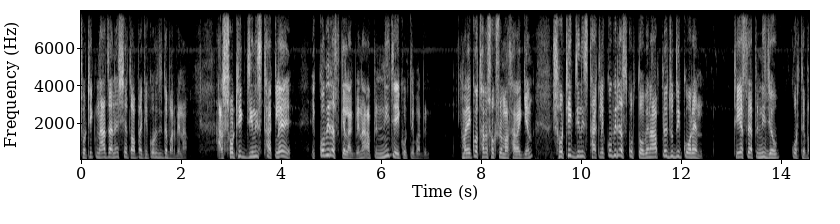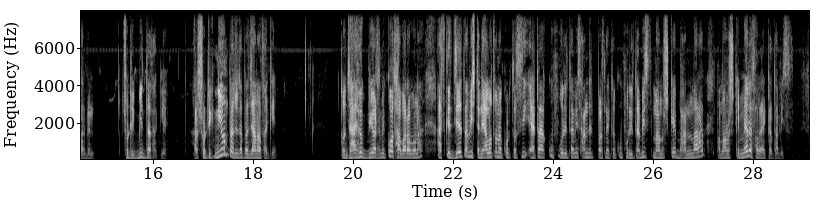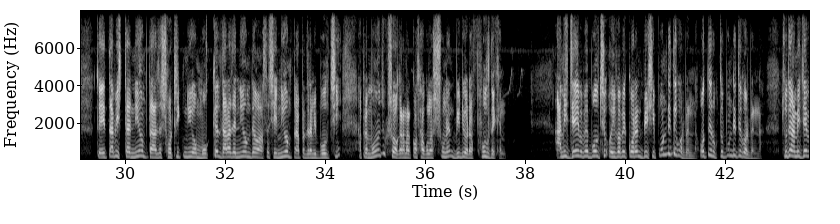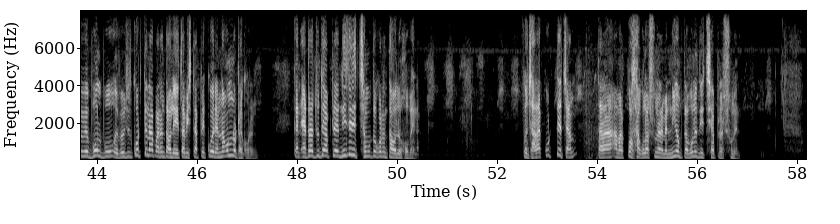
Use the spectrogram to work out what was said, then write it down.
সঠিক না জানে সে তো আপনাকে করে দিতে পারবে না। আর সঠিক জিনিস থাকলে এই কবিরাজকে লাগবে না, আপনি নিজেই করতে পারবেন। আমার এই কথাটা সবসময় মাথা রাখেন, সঠিক জিনিস থাকলে কবিরাজ করতে হবে না, আপনি যদি করেন, ঠিক আছে, আপনি নিজেও করতে পারবেন। সঠিক বিদ্যা থাকলে। আর সঠিক নিয়মটা যদি আপনার জানা থাকে, তো যাই হোক বিয়ার্স আমি কথা বাড়াবো না। আজকে যে তাবিজটা নিয়ে আলোচনা করতেছি, এটা কুপুরি তাবিজ হান্ড্রেড পার্সেন্ট একটা কুপুরি তাবিজ, মানুষকে ভান মারার বা মানুষকে মেরে ফেলার একটা তাবিজ। তো এই তাবিজটার নিয়মটা যে সঠিক নিয়ম, মক্কেল দ্বারা যে নিয়ম দেওয়া আছে, সেই নিয়মটা আপনাদের আমি বলছি। আপনারা মনোযোগ সহকারে আমার কথাগুলো শুনেন, ভিডিওটা ফুল দেখেন। আমি যেইভাবে বলছি, ওইভাবে করেন, বেশি পণ্ডিতি করবেন না, অতিরিক্ত পণ্ডিতি করবেন না। যদি আমি যেভাবে বলব, ওইভাবে যদি করতে না পারেন, তাহলে এই তাবিজটা আপনি করেন না, অন্যটা করেন। কারণ এটা যদি আপনি নিজের ইচ্ছা মতো করেন, তাহলে হবে না। তো যারা করতে চান, তারা আমার কথাগুলো শুনেন, আমি নিয়মটা বলে দিচ্ছি, আপনারা শুনেন।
